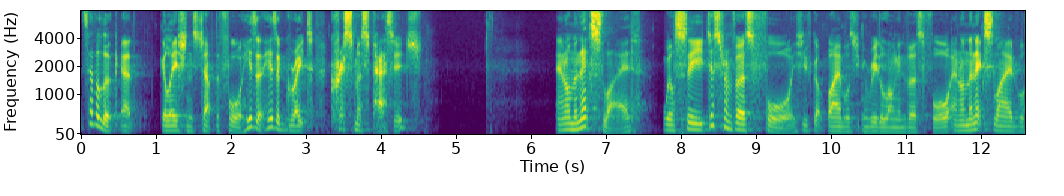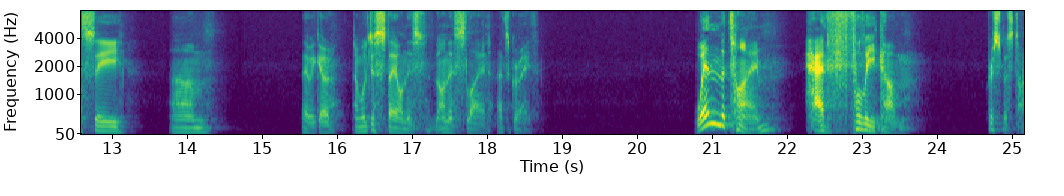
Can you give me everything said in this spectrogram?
Let's have a look at Galatians chapter 4. Here's a, here's a great Christmas passage. And on the next slide, we'll see just from verse 4. If you've got Bibles, you can read along in verse 4. And on the next slide, we'll see. Um, there we go. And we'll just stay on this, on this slide. That's great. When the time had fully come, Christmas time,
